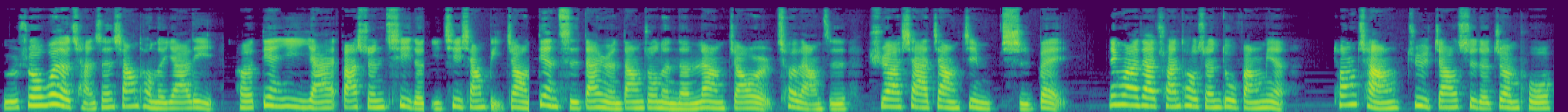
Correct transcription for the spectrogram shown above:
比如说，为了产生相同的压力，和电液压发生器的仪器相比较，电磁单元当中的能量焦耳测量值需要下降近十倍。另外，在穿透深度方面，通常聚焦式的震波。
